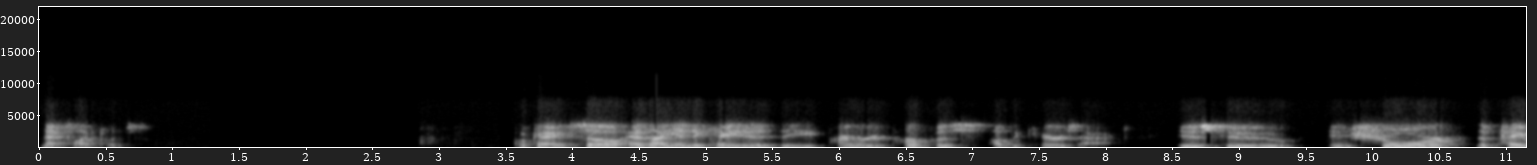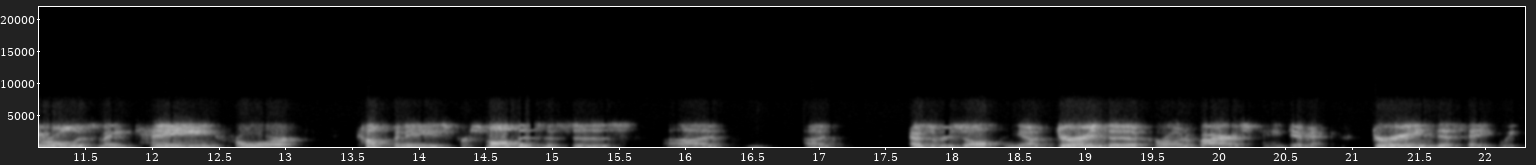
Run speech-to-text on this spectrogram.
Next slide, please. Okay, so as I indicated, the primary purpose of the CARES Act is to ensure the payroll is maintained for companies, for small businesses, uh, uh, as a result, you know, during the coronavirus pandemic, during this eight-week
